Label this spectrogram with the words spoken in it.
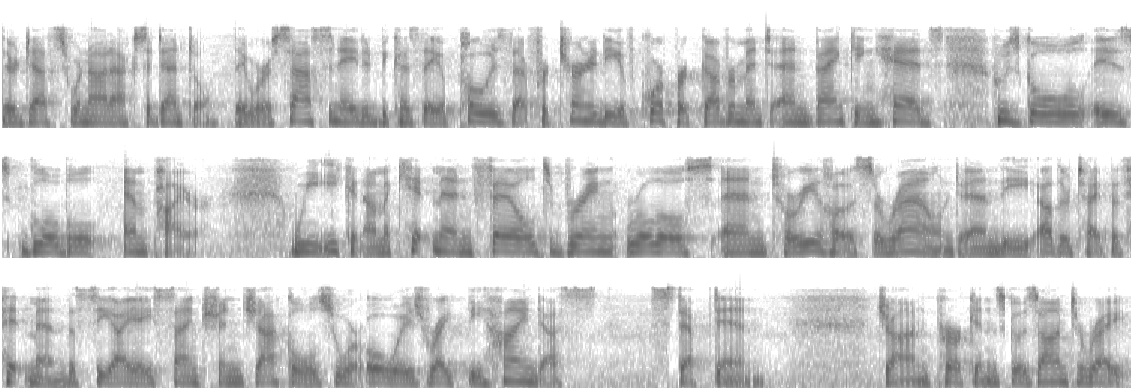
Their deaths were not accidental. They were assassinated because they opposed that fraternity of corporate government and banking heads whose goal is global empire. We economic hitmen failed to bring Roldos and Torrijos around and the other type of hitmen, the CIA-sanctioned jackals who are always right behind us, stepped in. John Perkins goes on to write,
